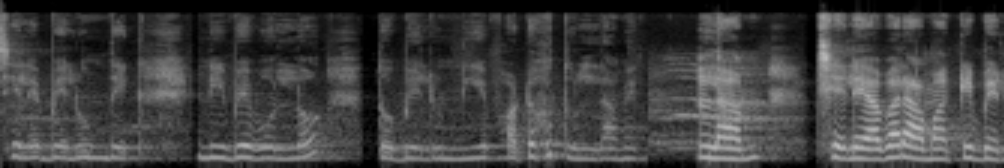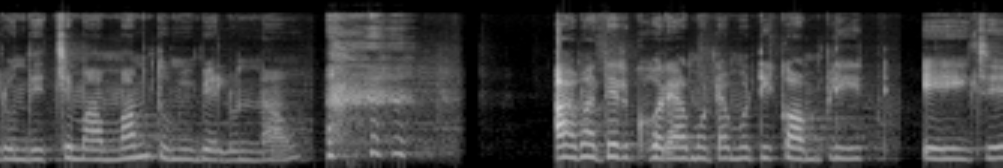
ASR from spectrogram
ছেলে বেলুন দেখ, নিবে বলল। তো বেলুন নিয়ে ফটো তুললাম। লাম, ছেলে আবার আমাকে বেলুন দিচ্ছে। মাম্মাম তুমি বেলুন নাও। আমাদের ঘোরা মোটামুটি কমপ্লিট। এই যে,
